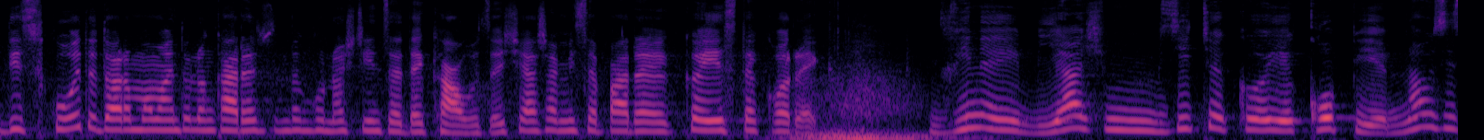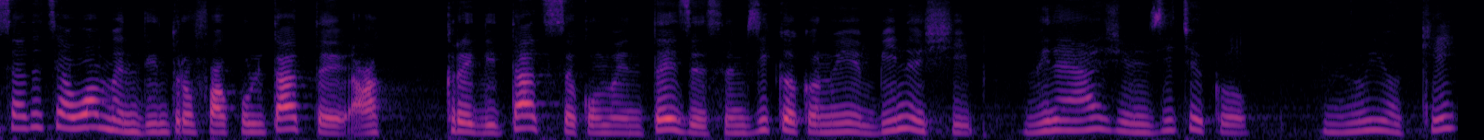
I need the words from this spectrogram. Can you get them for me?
discut doar în momentul în care sunt în cunoștință de cauză și așa mi se pare că este corect. Vine ea și îmi zice că e copie. N-au zis atâția oameni dintr-o facultate acreditați să comenteze, să-mi zică că nu e bine și vine ea și îmi zice că nu e ok.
